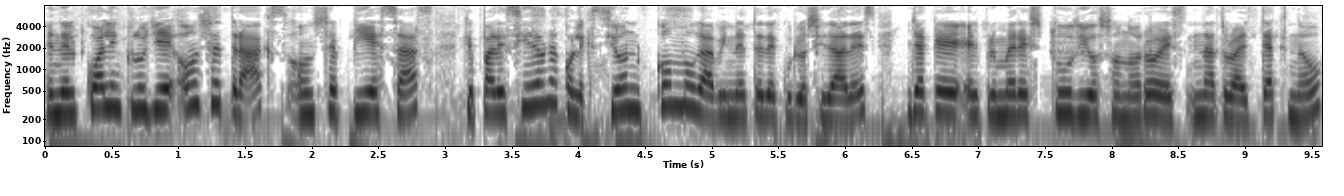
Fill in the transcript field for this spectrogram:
en el cual incluye 11 tracks, 11 piezas, que pareciera una colección como gabinete de curiosidades, ya que el primer estudio sonoro es Natural Techno,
